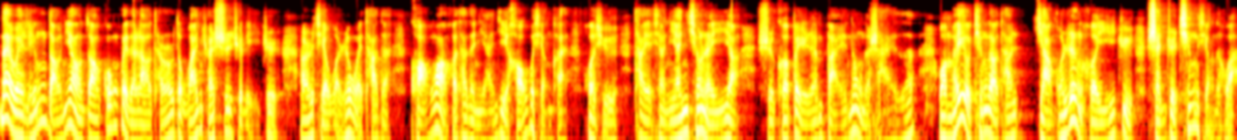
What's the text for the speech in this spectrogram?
那位领导酿造工会的老头都完全失去理智，而且我认为他的狂妄和他的年纪毫不相干。或许他也像年轻人一样是颗被人摆弄的骰子。我没有听到他讲过任何一句神志清醒的话，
